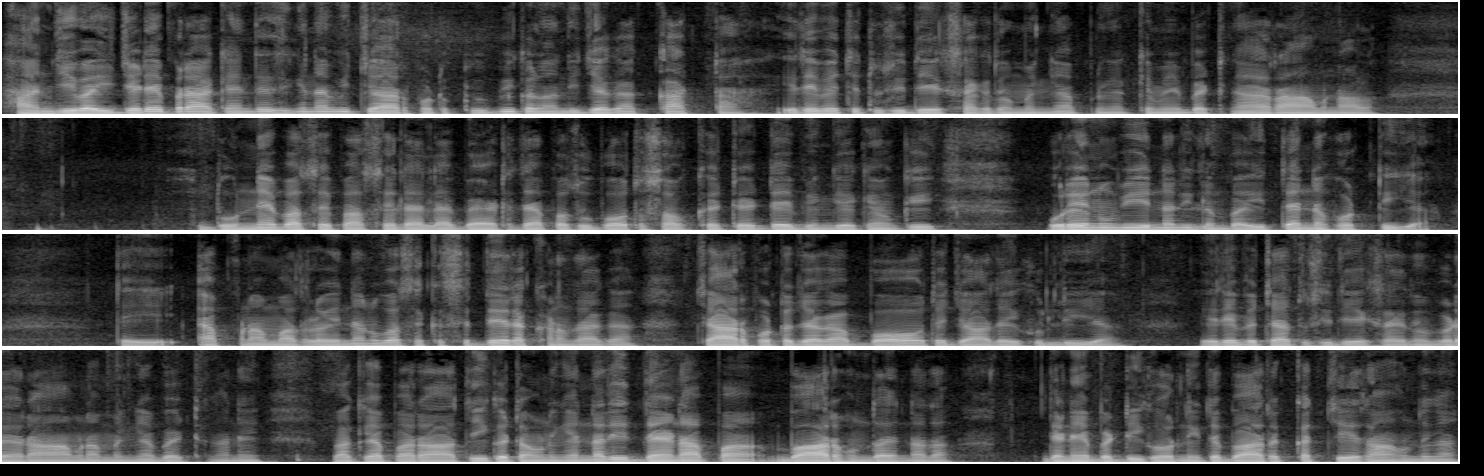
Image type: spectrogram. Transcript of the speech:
ਹਾਂਜੀ ਬਾਈ, ਜਿਹੜੇ ਭਰਾ ਕਹਿੰਦੇ ਸੀਗੇ ਨਾ ਵੀ 4 ਫੁੱਟ ਕਿਊਬੀਕਲਾਂ ਦੀ ਜਗ੍ਹਾ ਘੱਟ ਆ, ਇਹਦੇ ਵਿੱਚ ਤੁਸੀਂ ਦੇਖ ਸਕਦੇ ਹੋ ਮਈਆਂ ਆਪਣੀਆਂ ਕਿਵੇਂ ਬੈਠੀਆਂ ਆਰਾਮ ਨਾਲ। ਦੋਨੇ ਪਾਸੇ ਪਾਸੇ ਲੈ ਲੈ ਬੈਠਦੇ ਆ ਪਸ਼ੂ, ਬਹੁਤ ਸੌਖੇ ਟੇਢੇ ਵਿੰਗੇ ਕਿਉਂਕਿ ਉਰੇ ਨੂੰ ਵੀ ਇਹਨਾਂ ਦੀ ਲੰਬਾਈ 3 ਫੁੱਟ ਹੀ ਆ। ਤੇ ਆਪਣਾ ਮਤਲਬ ਇਹਨਾਂ ਨੂੰ ਬਸ ਇੱਕ ਸਿੱਧੇ ਰੱਖਣ ਦਾ ਹੈਗਾ 4 ਫੁੱਟ ਜਗ੍ਹਾ ਬਹੁਤ ਜ਼ਿਆਦਾ ਹੀ ਖੁੱਲੀ ਆ। ਇਹਦੇ ਵਿੱਚ ਆ ਤੁਸੀਂ ਦੇਖ ਸਕਦੇ ਹੋ ਬੜੇ ਆਰਾਮ ਨਾਲ ਮਈਆਂ ਬੈਠੀਆਂ ਨੇ, ਬਾਕੀ ਆਪਾਂ ਰਾਤ ਹੀ ਕਟਾਉਣੀ ਇਹਨਾਂ ਦੀ ਦਿਨ ਆਪਾਂ ਬਾਹਰ ਹੁੰਦਾ ਇਹਨਾਂ ਦਾ, ਦਿਨੇ ਵੱਡੀ ਖੋਰਨੀ ਤੇ ਬਾਹਰ ਕੱਚੇ ਥਾਂ ਹੁੰਦੀਆਂ।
